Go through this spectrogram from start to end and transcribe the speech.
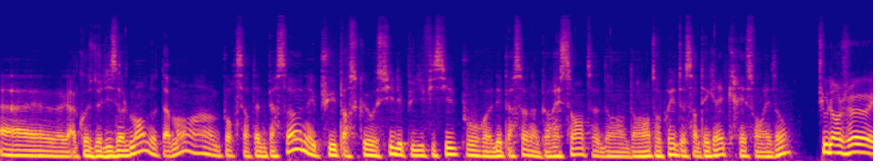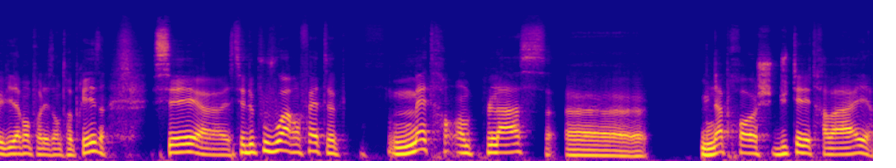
euh, à cause de l'isolement notamment hein, pour certaines personnes, et puis parce que aussi il est plus difficile pour des personnes un peu récentes dans, dans l'entreprise de s'intégrer, de créer son réseau. Tout l'enjeu évidemment pour les entreprises, c'est euh, de pouvoir en fait mettre en place euh, une approche du télétravail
